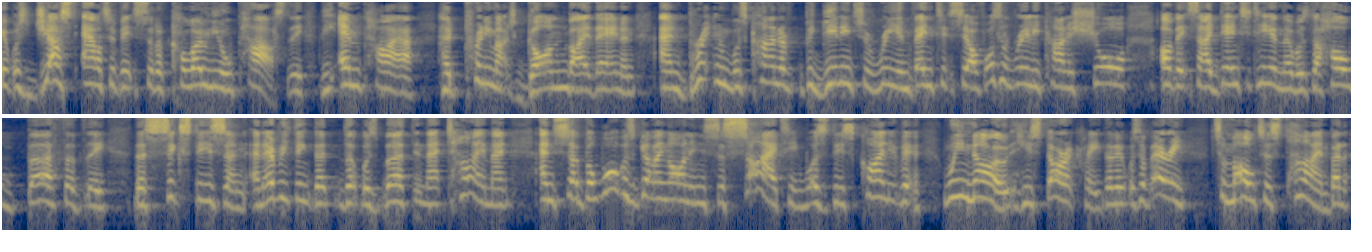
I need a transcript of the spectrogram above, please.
it was just out of its sort of colonial past. The, the empire had pretty much gone by then, and, and Britain was kind of beginning to reinvent itself, wasn't really kind of sure of its identity, and there was the whole birth of the, the 60s and, and everything that, that was birthed in that time. And, and so, but what was going on in society was this kind of, we know historically that it was a very tumultuous time. But,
